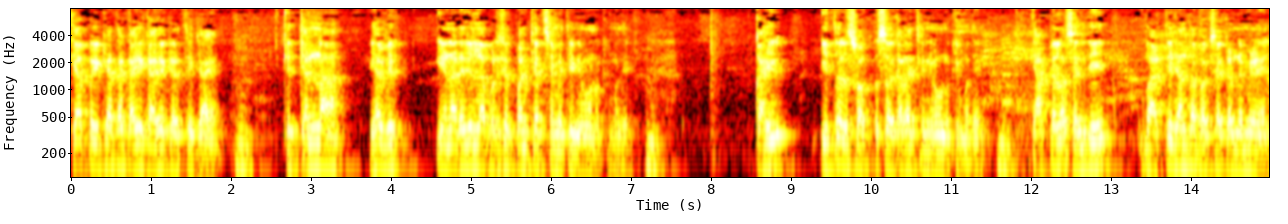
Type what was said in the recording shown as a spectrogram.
त्यापैकी आता काही कार्यकर्ते जे आहेत की त्यांना ह्या येणाऱ्या जिल्हा परिषद पंचायत समिती निवडणुकीमध्ये काही इतर स्व- सहकाराच्या निवडणुकीमध्ये की आपल्याला संधी भारतीय जनता पक्षाकडनं मिळेल.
